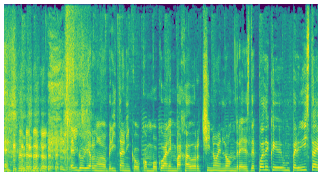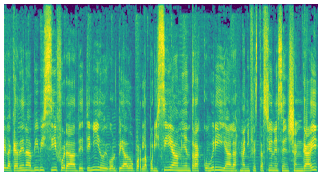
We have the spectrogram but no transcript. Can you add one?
El gobierno británico convocó al embajador chino en Londres después de que un periodista de la cadena BBC fuera detenido y golpeado por la policía mientras cubría las manifestaciones en Shanghái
